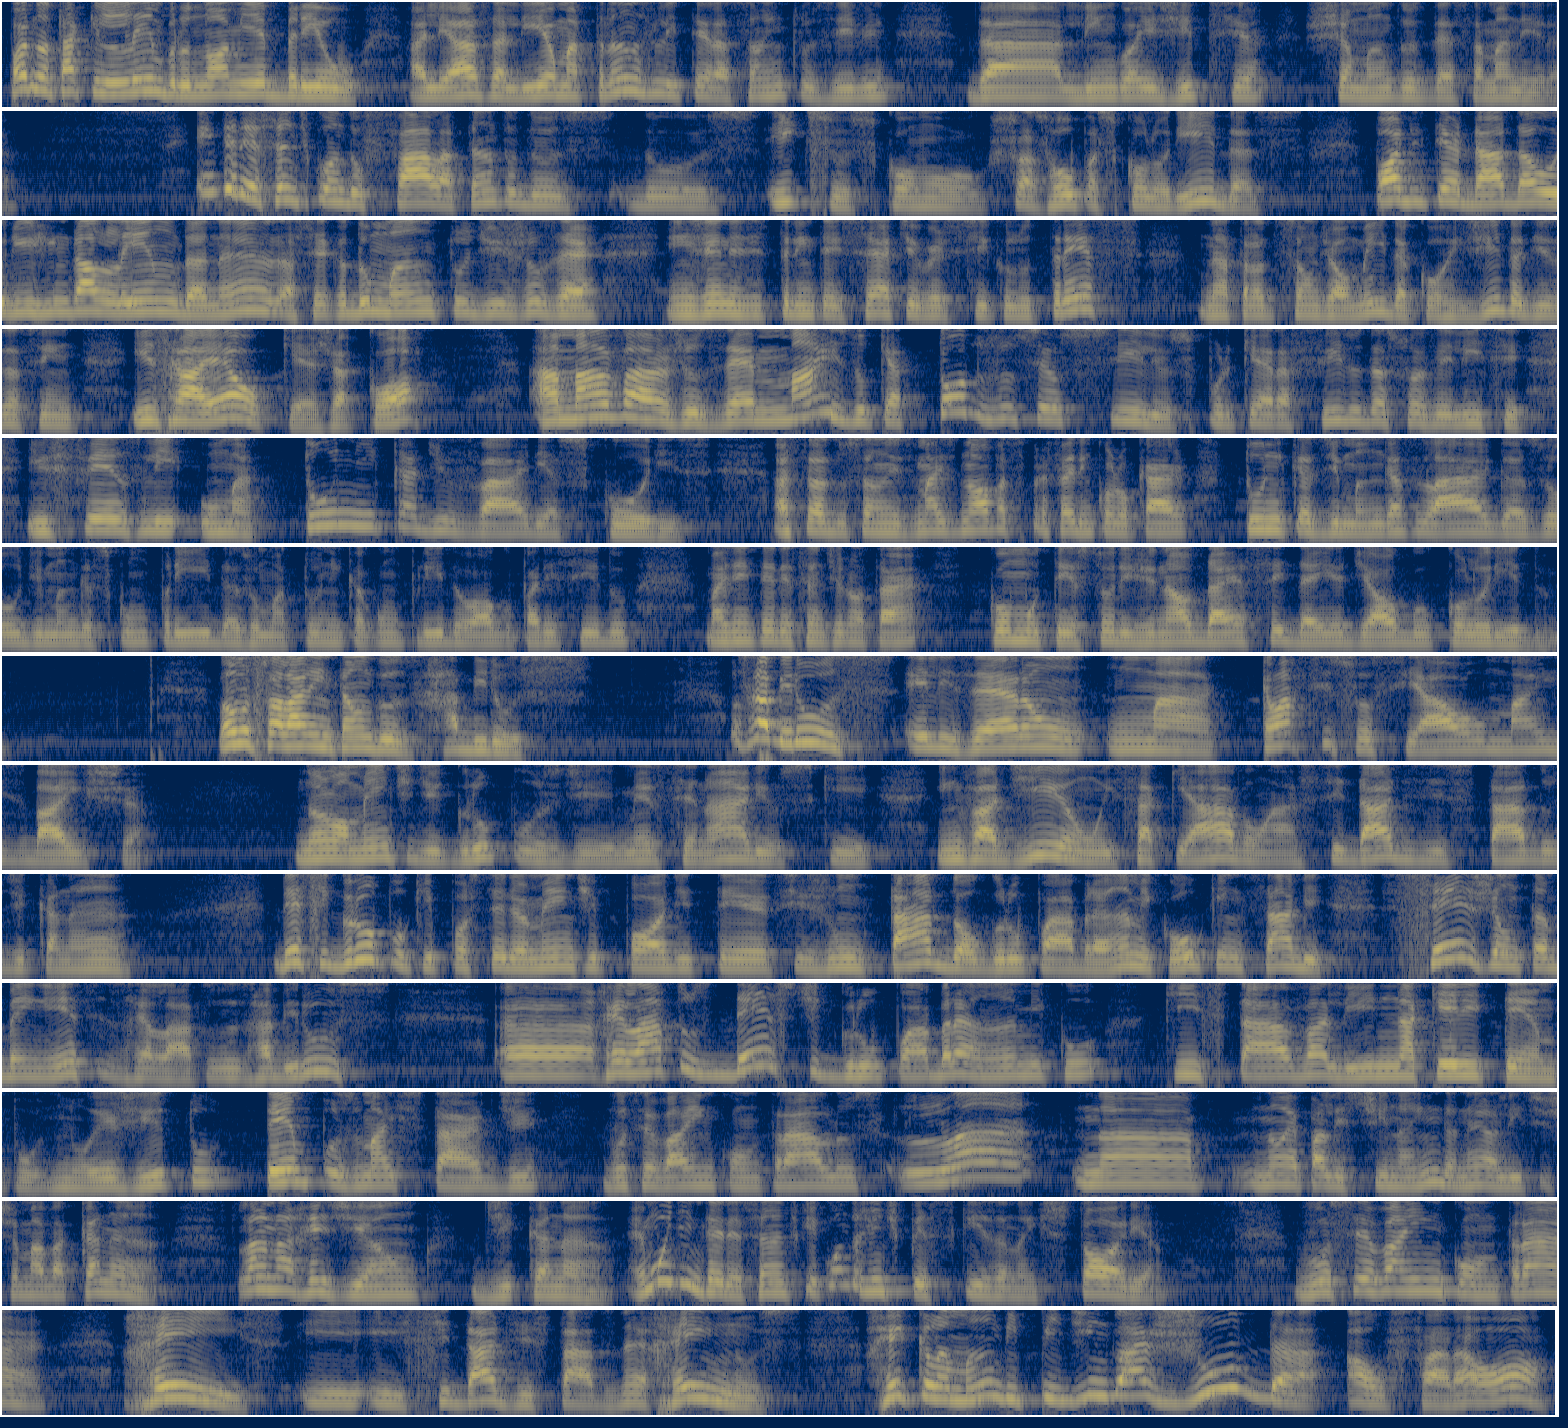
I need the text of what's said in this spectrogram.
pode notar que lembra o nome hebreu. Aliás, ali é uma transliteração, inclusive, da língua egípcia, chamando-os dessa maneira. É interessante quando fala tanto dos, dos Ixos como suas roupas coloridas, pode ter dado a origem da lenda né, acerca do manto de José. Em Gênesis 37, versículo 3, na tradução de Almeida corrigida, diz assim: Israel, que é Jacó, amava a José mais do que a todos os seus filhos, porque era filho da sua velhice, e fez-lhe uma túnica de várias cores. As traduções mais novas preferem colocar túnicas de mangas largas ou de mangas compridas, uma túnica comprida ou algo parecido, mas é interessante notar como o texto original dá essa ideia de algo colorido. Vamos falar então dos Rabirus. Os Rabirus, eles eram uma classe social mais baixa, normalmente de grupos de mercenários que invadiam e saqueavam as cidades-estado de Canaã. Desse grupo que posteriormente pode ter se juntado ao grupo abraâmico, ou quem sabe sejam também esses relatos dos Rabirus, uh, relatos deste grupo abraâmico que estava ali naquele tempo no Egito. Tempos mais tarde, você vai encontrá-los lá na. Não é Palestina ainda, né? Ali se chamava Canaã. Lá na região de Canaã. É muito interessante porque quando a gente pesquisa na história, você vai encontrar reis e, e cidades-estados, né? reinos, reclamando e pedindo ajuda ao faraó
